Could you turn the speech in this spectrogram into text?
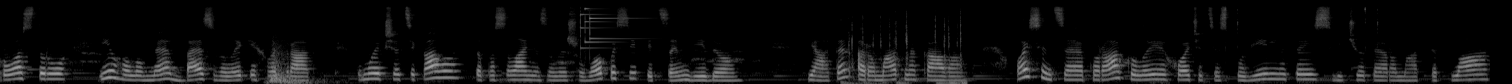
простору і головне без великих витрат. Тому, якщо цікаво, то посилання залишу в описі під цим відео. П'яте ароматна кава. Осінь це пора, коли хочеться сповільнитись, відчути аромат тепла,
